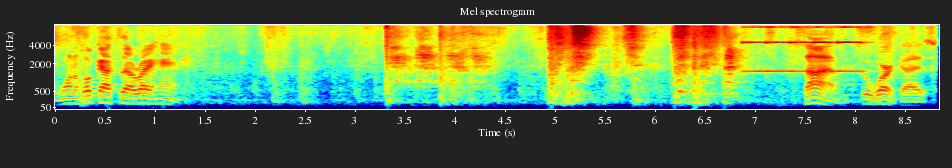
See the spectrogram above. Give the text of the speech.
I want to hook out to that right hand. Time. Good work, guys.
